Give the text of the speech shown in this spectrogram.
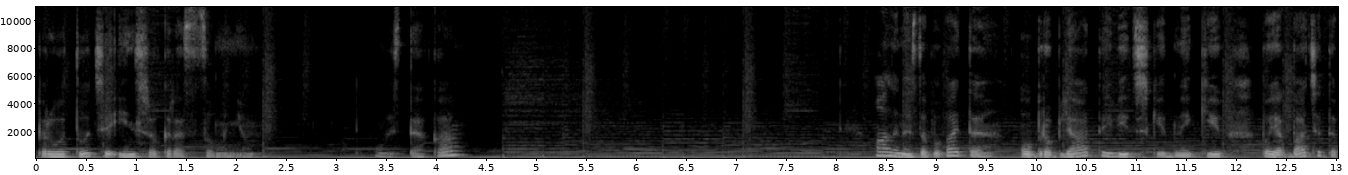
про ту чи іншу красуню. Ось така. Але не забувайте обробляти від шкідників. Бо, як бачите,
